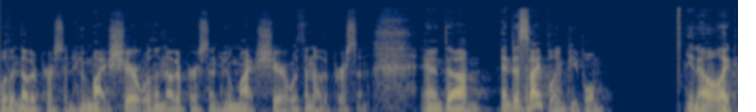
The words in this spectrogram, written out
with another person who might share it with another person who might share it with another person. And, um, and discipling people. You know, like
